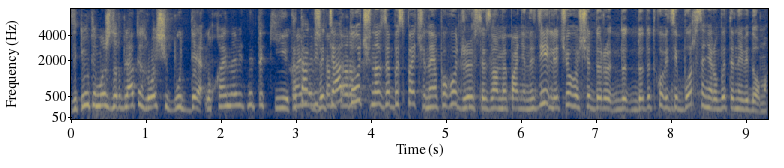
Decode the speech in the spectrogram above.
З яким ти можеш заробляти гроші будь-де. Ну хай навіть не такі, Та хай так, навіть життя там точно забезпечене. Я погоджуюся з вами, пані Надії. Для чого ще додаткові ці борсання робити невідомо.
